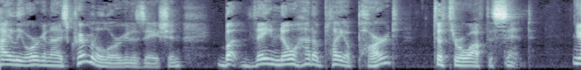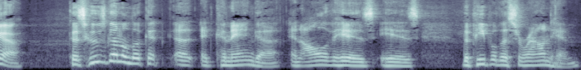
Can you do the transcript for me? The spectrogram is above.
highly organized criminal organization, but they know how to play a part to throw off the scent. Yeah, Because who's going to look at uh, at Kananga and all of his his the people that surround him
